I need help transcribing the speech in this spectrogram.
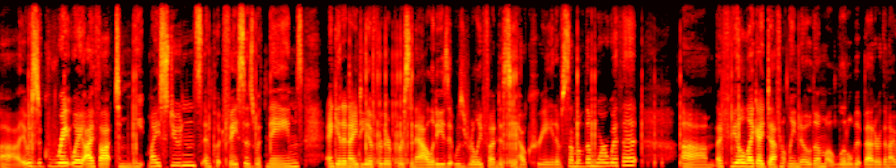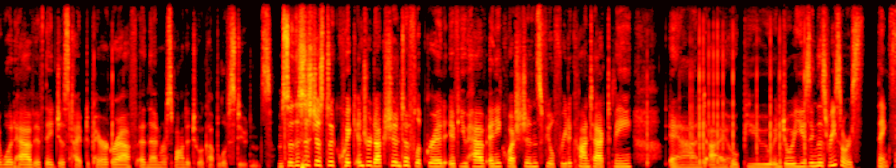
Uh, it was a great way, I thought, to meet my students and put faces with names and get an idea for their personalities. It was really fun to see how creative some of them were with it. Um, I feel like I definitely know them a little bit better than I would have if they just typed a paragraph and then responded to a couple of students. So this is just a quick introduction to Flipgrid. If you have any questions, feel free to contact me and I hope you enjoy using this resource. Thanks.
